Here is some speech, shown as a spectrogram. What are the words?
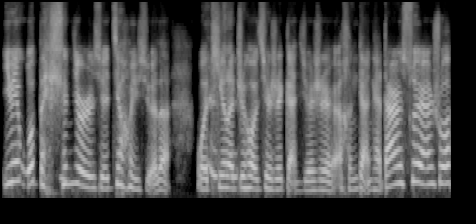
因为我本身就是学教育学的，我听了之后确实感觉是很感慨。当然，虽然说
